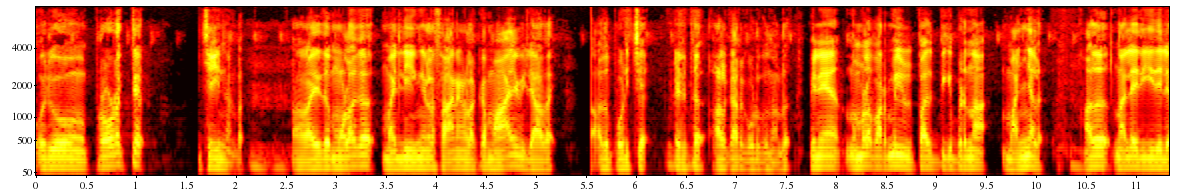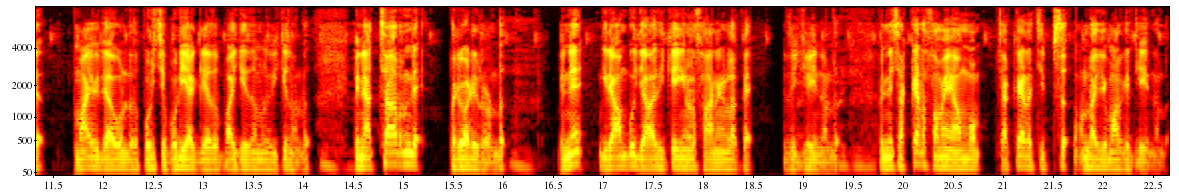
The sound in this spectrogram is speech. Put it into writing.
ഒരു പ്രോഡക്റ്റ് ചെയ്യുന്നുണ്ട്. അതായത് മുളക് മല്ലി ഇങ്ങനെയുള്ള സാധനങ്ങളൊക്കെ മായമില്ലാതെ അത് പൊടിച്ച് എടുത്ത് ആൾക്കാർക്ക് കൊടുക്കുന്നുണ്ട്. പിന്നെ നമ്മളെ പറമ്പിൽ ഉൽപ്പാദിപ്പിക്കപ്പെടുന്ന മഞ്ഞൾ അത് നല്ല രീതിയിൽ മായമില്ലാതെ കൊണ്ട് പൊടിച്ച് പൊടിയാക്കി അത് പാക്ക് ചെയ്ത് നമ്മൾ വിൽക്കുന്നുണ്ട്. പിന്നെ അച്ചാറിന്റെ പരിപാടികളുണ്ട്. പിന്നെ ഗ്രാമ്പു ജാതിക്ക ഇങ്ങനെയുള്ള സാധനങ്ങളൊക്കെ ഇത് ചെയ്യുന്നുണ്ട്. പിന്നെ ചക്കയുടെ സമയമാകുമ്പോൾ ചക്കയുടെ ചിപ്സ് ഉണ്ടാക്കി മാർക്കറ്റ് ചെയ്യുന്നുണ്ട്.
